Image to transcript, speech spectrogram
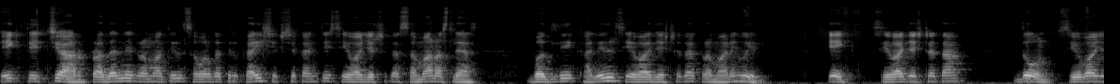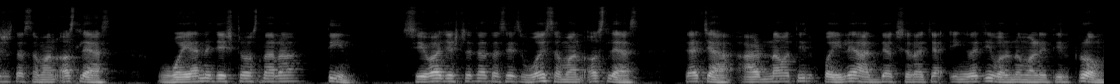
एक ते चार प्राधान्यक्रमातील संवर्गातील काही शिक्षकांची सेवा ज्येष्ठता समान असल्यास बदली खालील सेवा ज्येष्ठता क्रमाने होईल. एक सेवा ज्येष्ठता. दोन सेवा ज्येष्ठता समान असल्यास वयाने ज्येष्ठ असणारा. तीन सेवा ज्येष्ठता तसेच वय समान असल्यास त्याच्या आडनावातील पहिल्या आद्याक्षराच्या इंग्रजी वर्णमालेतील क्रम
